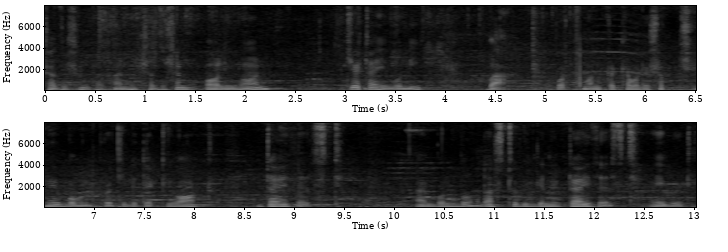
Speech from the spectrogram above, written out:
সাজেশন বা final suggestion all in one যেটাই বলি বা বর্তমান প্রেক্ষাপটে সবচেয়ে বহুল প্রচলিত একটি ওয়ার্ড ডাইজেস্ট আমি বলব রাষ্ট্রবিজ্ঞানের ডাইজেস্ট এই বইটি।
